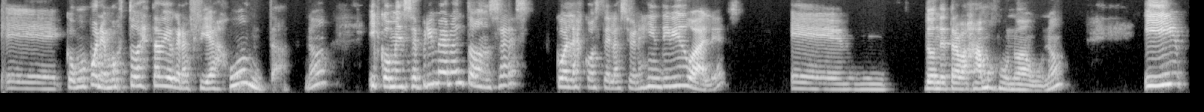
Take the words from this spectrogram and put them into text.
eh, cómo ponemos toda esta biografía junta? ¿no? Y comencé primero entonces con las constelaciones individuales. Eh, donde trabajamos uno a uno. Y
